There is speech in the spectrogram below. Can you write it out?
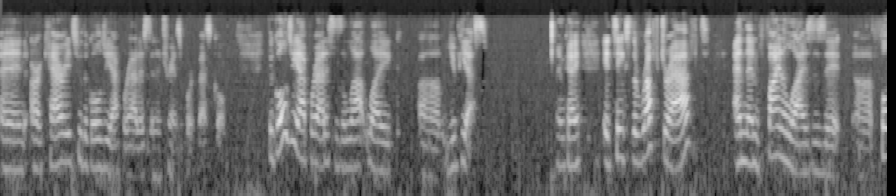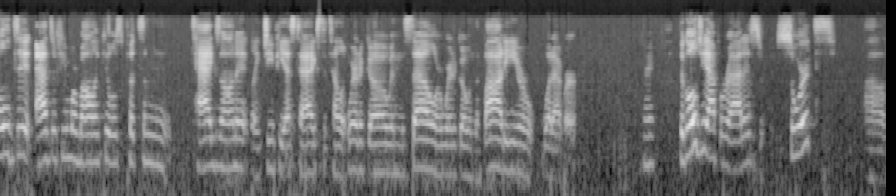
and are carried to the Golgi apparatus in a transport vesicle. The Golgi apparatus is a lot like um, UPS. Okay, it takes the rough draft and then finalizes it, uh, folds it, adds a few more molecules, puts some tags on it, like GPS tags to tell it where to go in the cell or where to go in the body or whatever. Okay. The Golgi apparatus sorts, um,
